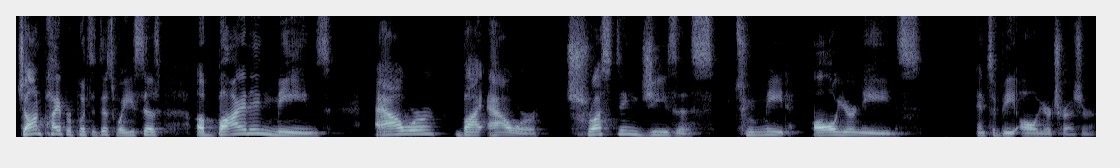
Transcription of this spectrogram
John Piper puts it this way He says, abiding means hour by hour trusting Jesus to meet all your needs and to be all your treasure.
